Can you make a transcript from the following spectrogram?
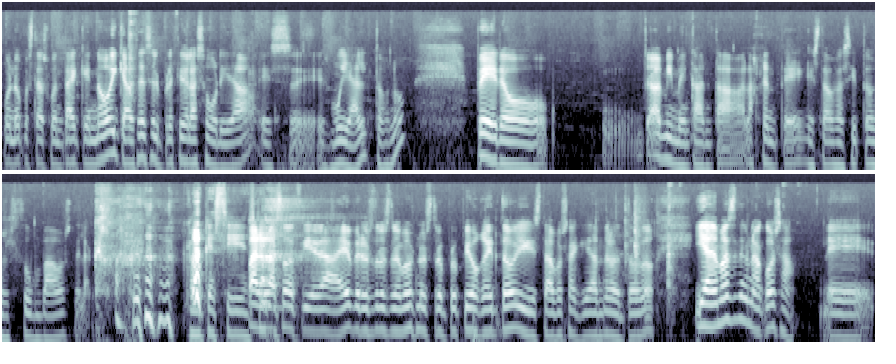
bueno, pues te das cuenta de que no y que a veces el precio de la seguridad es, eh, es muy alto, ¿no? Pero a mí me encanta la gente que estamos así todos zumbaos de la cama Claro que sí. para la sociedad, ¿eh? pero nosotros tenemos nuestro propio gueto y estamos aquí dándolo todo. Y además de una cosa, eh,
